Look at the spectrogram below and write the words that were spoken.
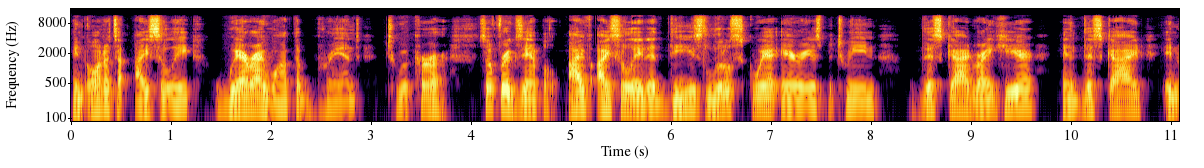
in order to isolate where I want the brand to occur. So for example, I've isolated these little square areas between this guide right here and this guide in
